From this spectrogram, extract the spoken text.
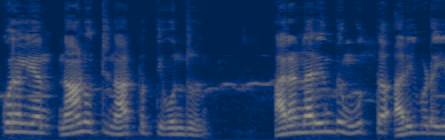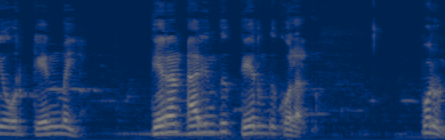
குரல் எண் நானூற்றி நாற்பத்தி ஒன்று. அறனறிந்து மூத்த அறிவுடையோர் கேண்மை திறன் அறிந்து தேர்ந்து கொள்ளல். பொருள்.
